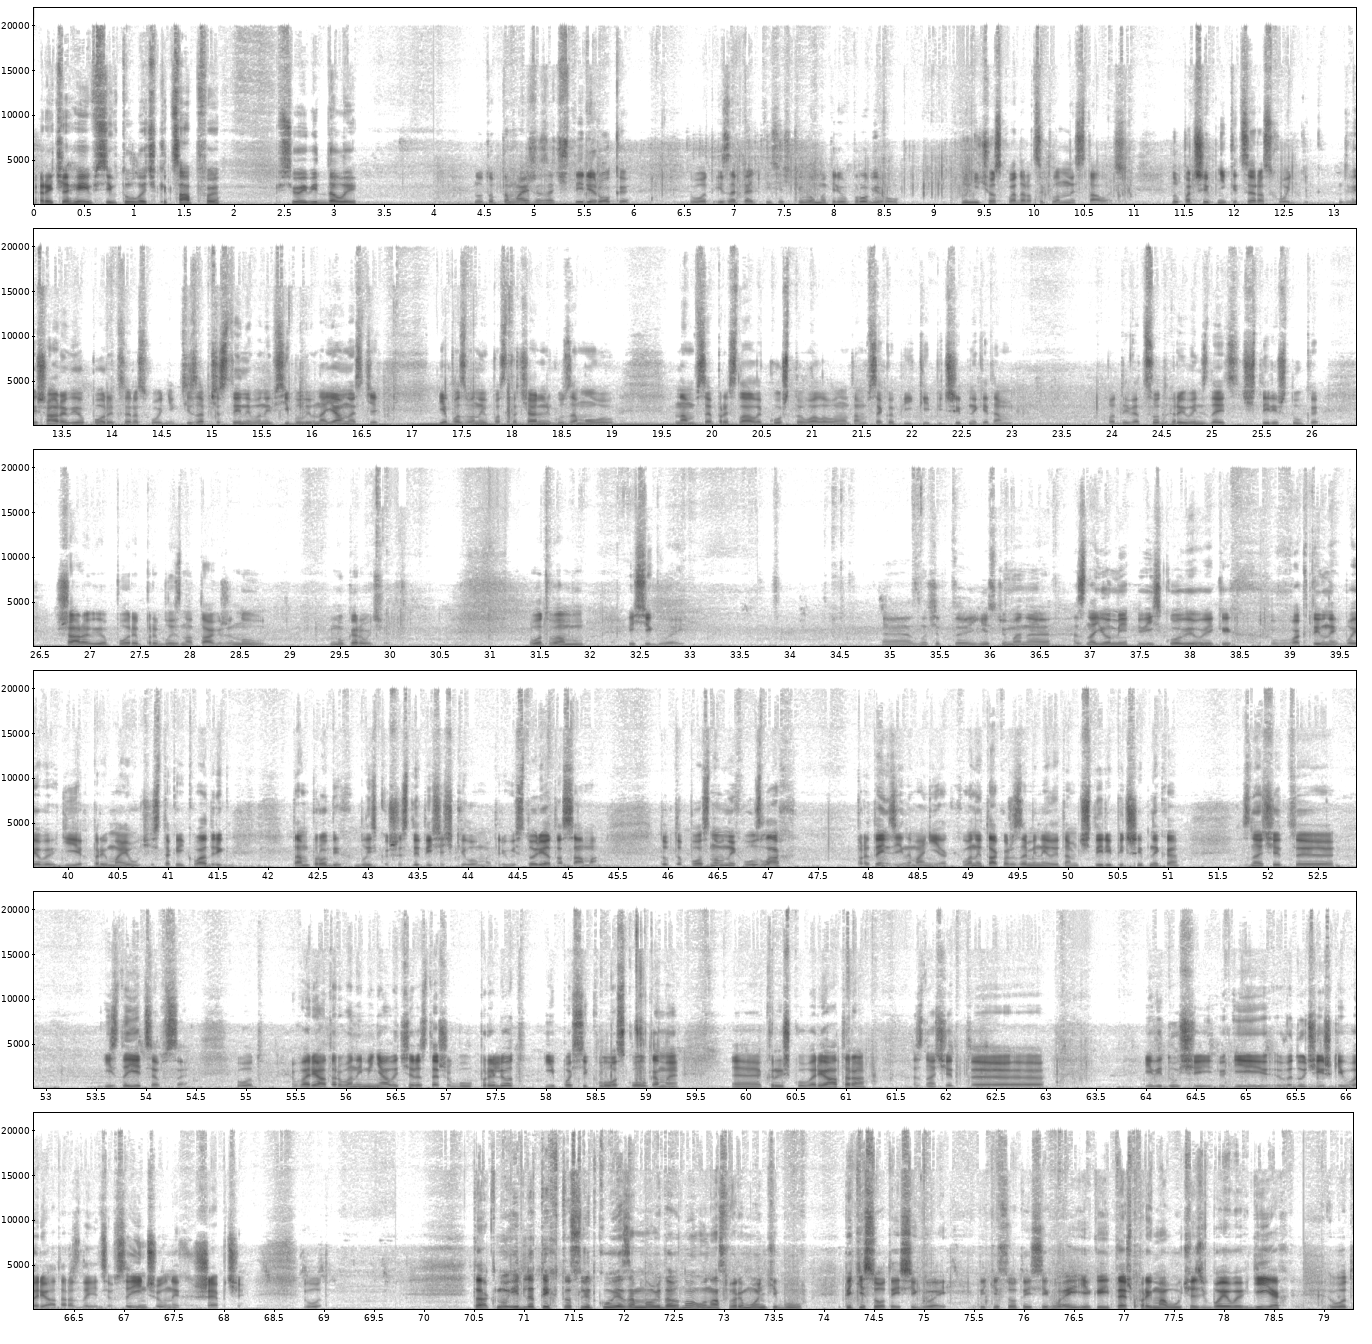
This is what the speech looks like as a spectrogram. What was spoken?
речаги, всі втулочки, цапфи. Все, і віддали. Ну, тобто майже за 4 роки от, і за 5 тисяч кілометрів пробігу ну, нічого з квадроциклом не сталося. Ну, подшипники це розходник. Дві шарові опори це розходник. Ці запчастини вони всі були в наявності. Я позвонив постачальнику, замовив. Нам все прислали, коштувало воно там все копійки. Підшипники там по 900 гривень, здається, 4 штуки. Шарові опори приблизно так же. Ну, ну коротше. От вам і Сіглей. Е, значить, є у мене знайомі військові, у яких в активних бойових діях приймає участь такий квадрик. Там пробіг близько 6 тисяч кілометрів. Історія та сама. Тобто по основних вузлах претензій немає ніяких. Вони також замінили там 4 підшипника, значить, е, і здається все. От. Варіатор вони міняли через те, що був прильот, і посікло осколками е, кришку варіатора. Значить, і ведучий, і ведучий шків варіатора, здається, все інше у них шепче. От. Так, ну і для тих, хто слідкує за мною давно, у нас в ремонті був 500-й Segway. 500-й Segway, який теж приймав участь в бойових діях. От,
